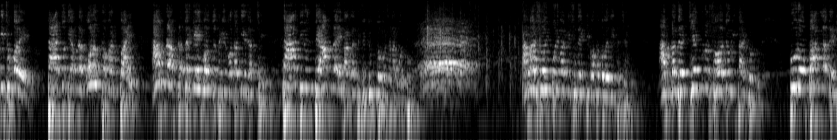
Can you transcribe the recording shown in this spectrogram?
কিছু করে, তার যদি আমরা কোন প্রমাণ পাই, আমরা আপনাদেরকে এই মঞ্চ থেকে কথা দিয়ে যাচ্ছি। তার বিরুদ্ধে আমরা এই বাংলাদেশে যুদ্ধ ঘোষণা করব। আমার শহীদ পরিবারকে শুধু একটি কথা বলে দিতে চাই। আপনাদের যে কোনো সহযোগিতার জন্য পুরো বাংলাদেশ,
